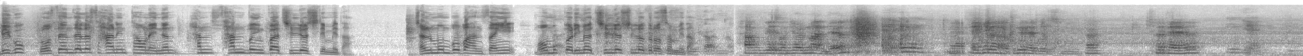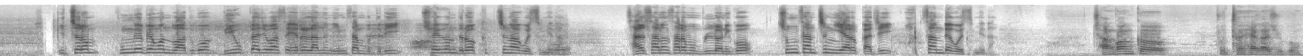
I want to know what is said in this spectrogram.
미국 로스앤젤레스 한인타운에 있는 한 산부인과 진료실입니다. 젊은 부부 한 쌍이 머뭇거리며 진료실로 들어섭니다. 한국에서 온 지 얼마 안 돼요? 네. 아기는 어떻게 되고 있습니까? 초대요? 이처럼 국내 병원 놔두고 미국까지 와서 애를 낳는 임산부들이 최근 들어 급증하고 있습니다. 잘 사는 사람은 물론이고 중산층 이하로까지 확산되고 있습니다. 장관급부터 해가지고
